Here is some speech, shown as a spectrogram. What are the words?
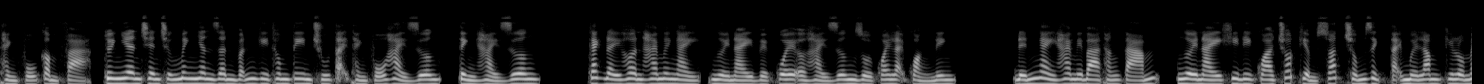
thành phố Cẩm Phả. Tuy nhiên trên chứng minh nhân dân vẫn ghi thông tin trú tại thành phố Hải Dương, tỉnh Hải Dương. Cách đây hơn 20 ngày, người này về quê ở Hải Dương rồi quay lại Quảng Ninh. Đến ngày 23 tháng 8, người này khi đi qua chốt kiểm soát chống dịch tại 15 km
